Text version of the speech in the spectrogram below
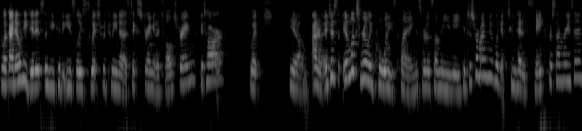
like I know he did it so he could easily switch between a six string and a twelve string guitar, which you know I don't know. It just it looks really cool when he's playing. Sort of something unique. It just reminds me of like a two headed snake for some reason.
